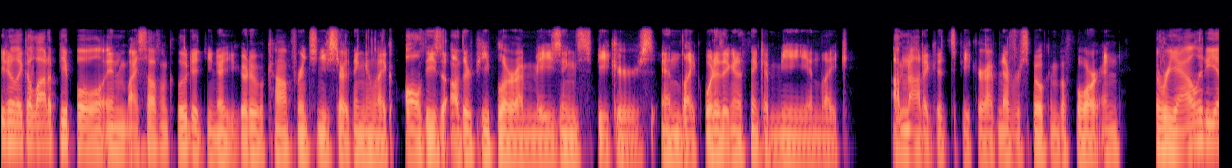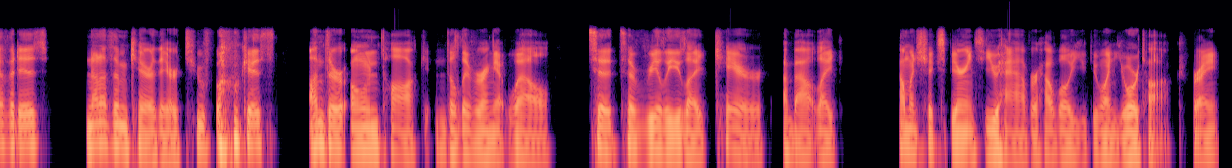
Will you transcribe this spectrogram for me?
You know, like a lot of people, and myself included, you know, you go to a conference and you start thinking like all these other people are amazing speakers, and like, what are they going to think of me? And like, I'm not a good speaker. I've never spoken before. And the reality of it is, none of them care. They are too focused on their own talk and delivering it well to to really like care about like how much experience you have or how well you do on your talk, right?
